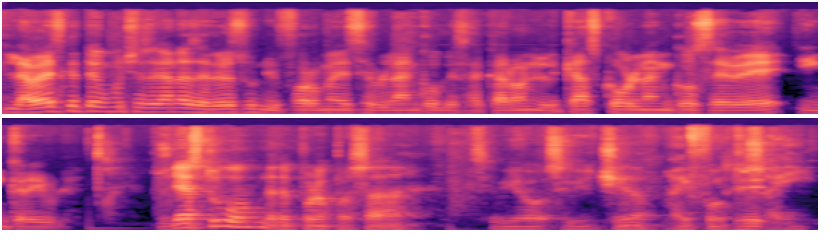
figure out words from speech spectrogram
la verdad es que tengo muchas ganas de ver su uniforme, ese blanco que sacaron. El casco blanco se ve increíble. Pues ya estuvo la temporada pasada. Se vio, se vio chido. Hay fotos ahí.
